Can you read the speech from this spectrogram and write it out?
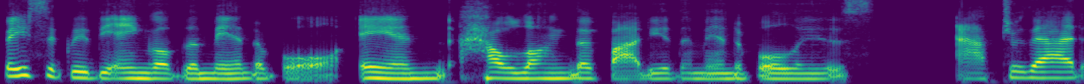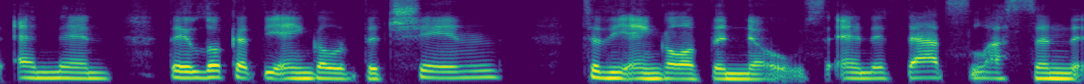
basically the angle of the mandible and how long the body of the mandible is after that. And then they look at the angle of the chin to the angle of the nose. And if that's less than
